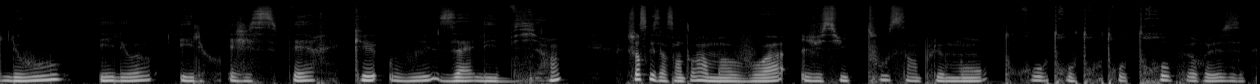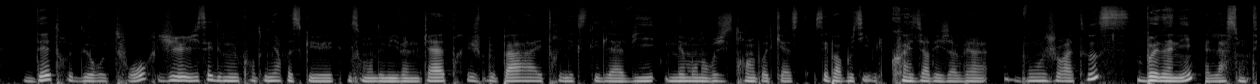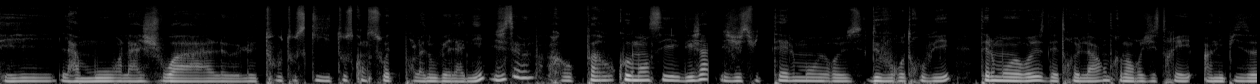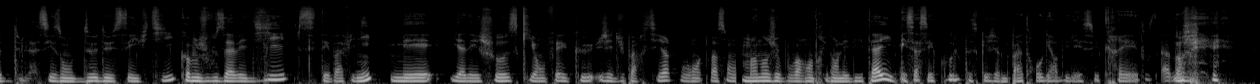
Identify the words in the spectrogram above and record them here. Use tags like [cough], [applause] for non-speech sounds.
Hello, hello, hello. J'espère que vous allez bien. Je pense que ça s'entend à ma voix. Je suis tout simplement trop, trop, trop, trop, trop heureuse d'être de retour. J'essaie de me contenir parce que nous sommes en 2024. Je ne peux pas être une excitée de la vie, même en enregistrant un podcast. C'est pas possible. Quoi dire déjà? Ben, Bonjour à tous. Bonne année. La santé, l'amour, la joie, le, tout, tout ce qui, tout ce qu'on souhaite pour la nouvelle année. Je sais même pas par où, par où commencer. Déjà, je suis tellement heureuse de vous retrouver tellement heureuse d'être là en train d'enregistrer un épisode de la saison 2 de Safety. Comme je vous avais dit, c'était pas fini, mais il y a des choses qui ont fait que j'ai dû partir. Bon, de toute façon, maintenant je vais pouvoir rentrer dans les détails. Et ça, c'est cool parce que j'aime pas trop garder les secrets et tout ça. [laughs]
